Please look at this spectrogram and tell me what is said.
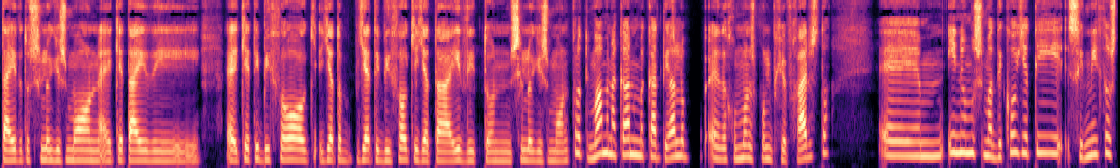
τα είδη των συλλογισμών και, τα είδη, και την πυθό, για, το, για την πυθό και για τα είδη των συλλογισμών. Προτιμάμε να κάνουμε κάτι άλλο, ενδεχομένως πολύ πιο ευχάριστο. Ε, είναι όμως σημαντικό γιατί συνήθως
